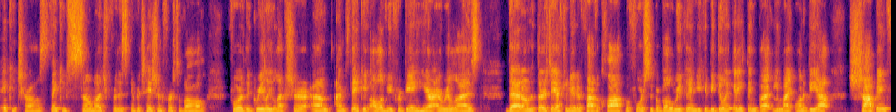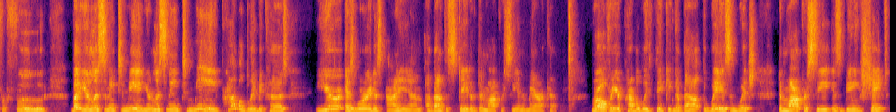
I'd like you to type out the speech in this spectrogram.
Thank you, Charles. Thank you so much for this invitation, first of all, for the Greeley Lecture. Um, I'm thanking all of you for being here. I realize that on a Thursday afternoon at five o'clock before Super Bowl weekend, you could be doing anything but you might want to be out shopping for food. But you're listening to me, and you're listening to me probably because you're as worried as I am about the state of democracy in America. Moreover, you're probably thinking about the ways in which democracy is being shaped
